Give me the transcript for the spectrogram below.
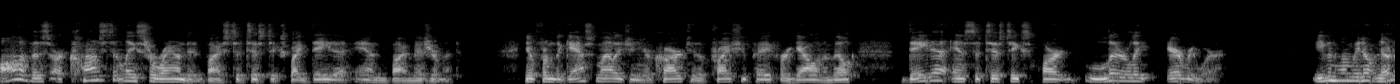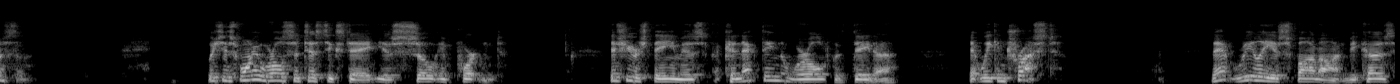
All of us are constantly surrounded by statistics, by data, and by measurement. You know, from the gas mileage in your car to the price you pay for a gallon of milk, Data and statistics are literally everywhere, even when we don't notice them. Which is why World Statistics Day is so important. This year's theme is connecting the world with data that we can trust. That really is spot on because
